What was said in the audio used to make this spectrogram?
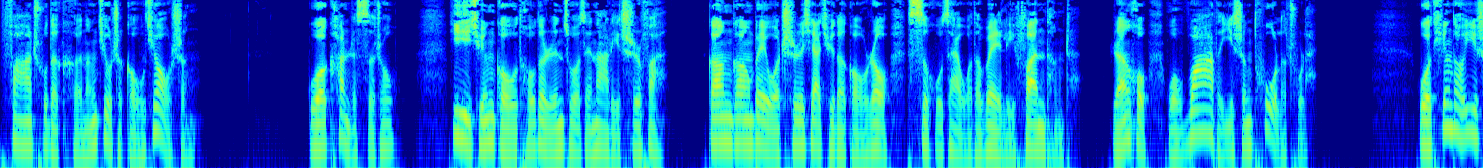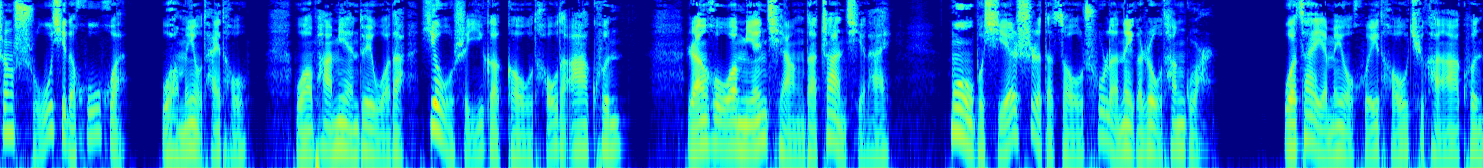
发出的可能就是狗叫声。我看着四周，一群狗头的人坐在那里吃饭。刚刚被我吃下去的狗肉似乎在我的胃里翻腾着，然后我哇的一声吐了出来。我听到一声熟悉的呼唤，我没有抬头，我怕面对我的又是一个狗头的阿坤。然后我勉强的站起来，目不斜视的走出了那个肉汤馆。我再也没有回头去看阿坤，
